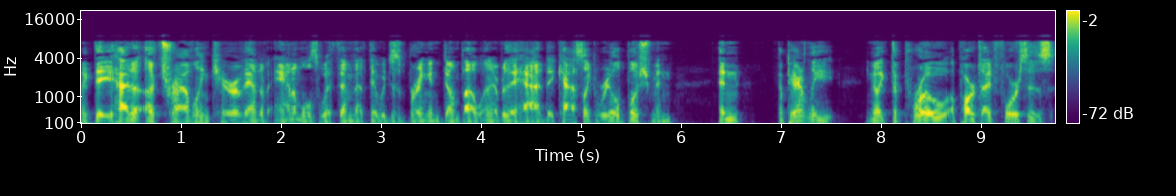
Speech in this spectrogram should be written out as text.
Like they had a, a traveling caravan of animals with them that they would just bring and dump out whenever they had. They cast like real bushmen, and apparently, you know, like the pro apartheid forces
